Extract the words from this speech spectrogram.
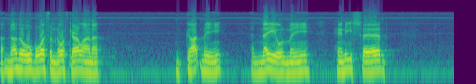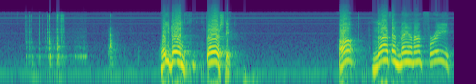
another old boy from North Carolina got me and nailed me, and he said, What are you doing Thursday? Oh, nothing, man. I'm free.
